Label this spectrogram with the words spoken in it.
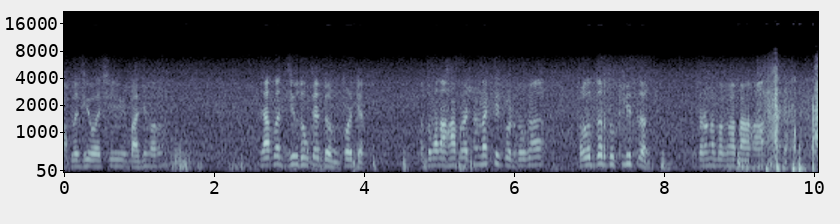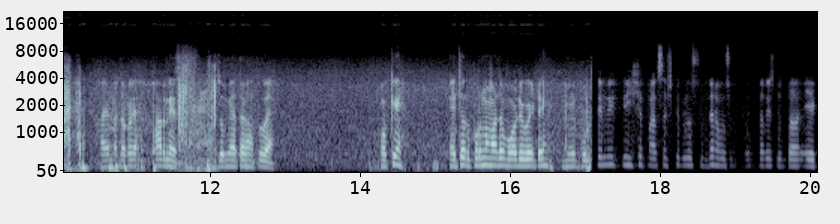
आपल्या जीवाची बाजी मारून. म्हणजे आपला जीव धोक्यात धरून थोडक्यात. पण तुम्हाला हा प्रश्न नक्कीच पडतो का? रोज जर तुटली तर. मित्रांनो बघा आता हा आहे माझ्याकडे हार्नेस जो मी आता घातलो आहे. ओके? याच्यावर पूर्ण माझा बॉडी वेट आहे. मी पुढे मी तीनशे पासष्ट किलो सुद्धा राहू शकतो. तरी सुद्धा एक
